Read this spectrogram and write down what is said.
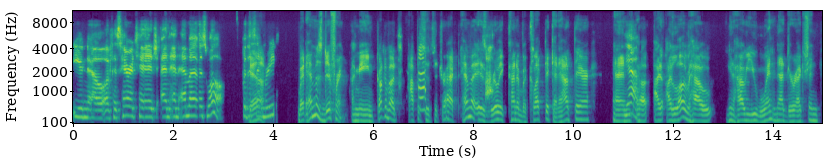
you know, of his heritage and, and Emma as well for the yeah. same reason. But Emma's different. I mean, talk about opposites attract. Emma is ah. really kind of eclectic and out there. And yeah. uh, I, I love how, you know, how you went in that direction.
